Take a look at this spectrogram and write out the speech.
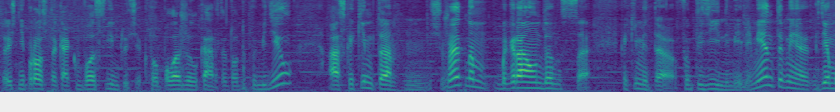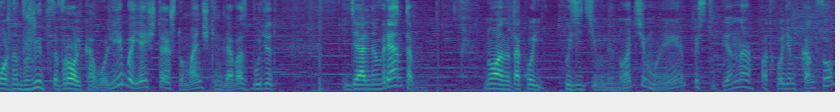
то есть не просто как в Свинтусе, кто положил карты, тот и победил, а с каким-то сюжетным бэкграундом, с какими-то фэнтезийными элементами, где можно вжиться в роль кого-либо, я считаю, что Манчкин для вас будет идеальным вариантом. Ну а на такой позитивной ноте мы постепенно подходим к концу.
